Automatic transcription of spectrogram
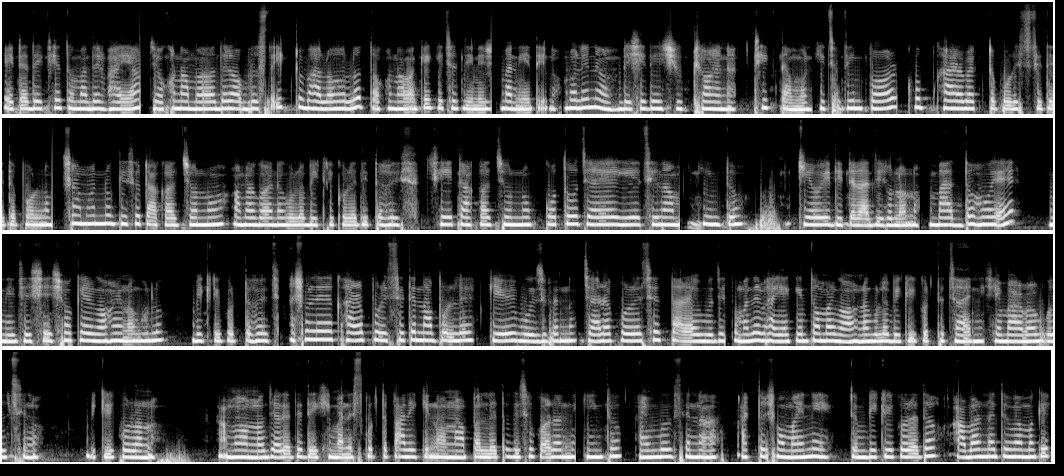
এটা দেখে তোমাদের ভাইয়া যখন আমাদের অবস্থা একটু ভালো হলো, তখন আমাকে কিছু জিনিস বানিয়ে দিল। বলে, না, বেশি দিন সুখ হয় না। ঠিক তেমন। কিছুদিন পর খুব খারাপ একটা পরিস্থিতিতে পড়লাম। সামান্য কিছু টাকার জন্য আমার গয়নাগুলো বিক্রি করে দিতে হয়েছে। সেই টাকার জন্য কত জায়গায় গিয়েছিলাম, কিন্তু কেউই দিতে রাজি হলো না। বাধ্য হয়ে নিজের সেই শখের গহনাগুলো বিক্রি করতে হয়েছে। আসলে খারাপ পরিস্থিতি না পড়লে কেউই বুঝবে না। যারা পড়েছে তারাই বুঝে। তোমাদের ভাইয়া কিন্তু আমার গহনাগুলো বিক্রি করতে চায়নি। সে বারবার বলছিল, বিক্রি করো না। আমি অন্য জায়গাতে দেখি ম্যানেজ করতে পারি কিনা, না পারলে তো কিছু করার নেই। কিন্তু আমি বলছি, না, আর তো সময় নেই। তুমি বিক্রি করে দাও। আবার না তুমি আমাকে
